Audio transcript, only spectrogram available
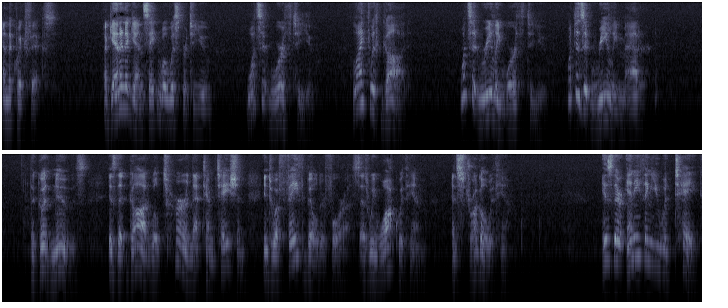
and the quick fix. Again and again, Satan will whisper to you, What's it worth to you? Life with God. What's it really worth to you? What does it really matter? The good news is that God will turn that temptation into a faith builder for us as we walk with Him and struggle with Him. Is there anything you would take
